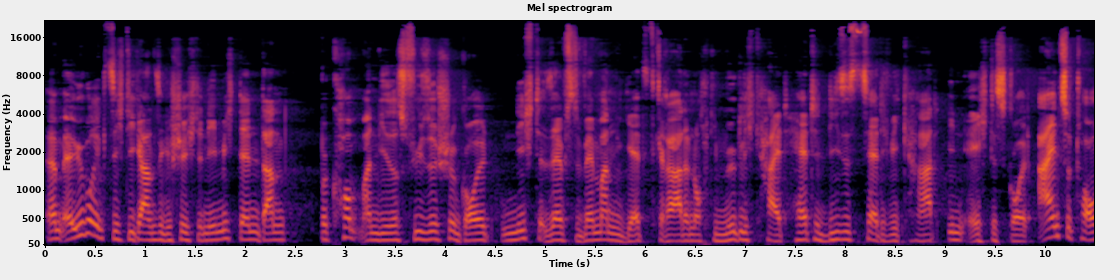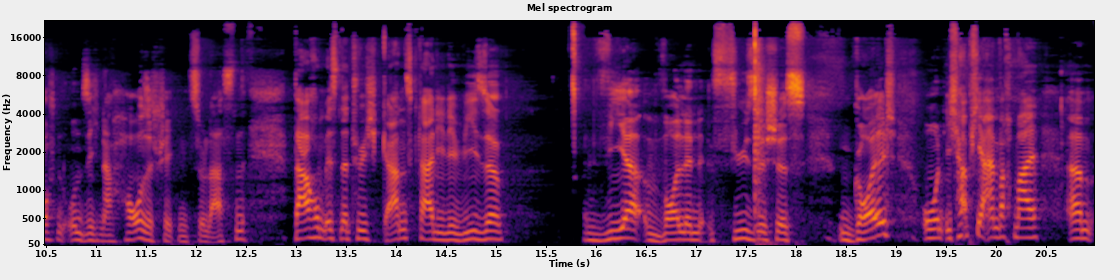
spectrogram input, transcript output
ähm, erübrigt sich die ganze Geschichte nämlich, denn dann bekommt man dieses physische Gold nicht, selbst wenn man jetzt gerade noch die Möglichkeit hätte, dieses Zertifikat in echtes Gold einzutauschen und sich nach Hause schicken zu lassen. Darum ist natürlich ganz klar die Devise, wir wollen physisches Gold. Und ich habe hier einfach mal ähm,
